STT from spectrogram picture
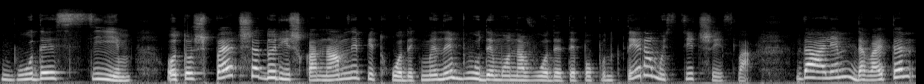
Буде 7. Отож, перша доріжка нам не підходить. Ми не будемо наводити по пунктирам ось ці числа. Далі, давайте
